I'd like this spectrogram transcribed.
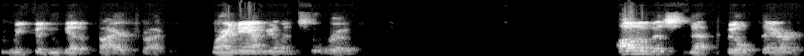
we couldn't get a fire truck or an ambulance through. All of us that built there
